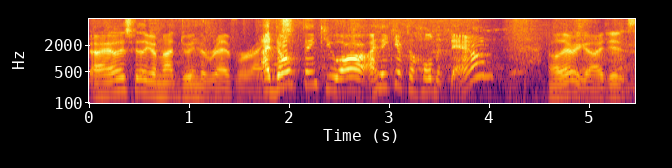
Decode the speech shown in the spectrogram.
I, always feel like I'm not doing the rev right. I don't think you are. I think you have to hold it down. Oh, there we go. I did it.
